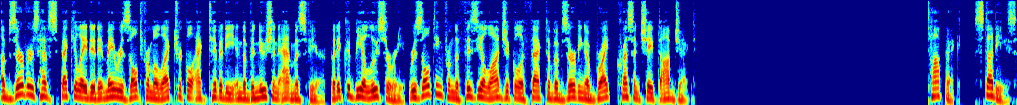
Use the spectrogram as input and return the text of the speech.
Observers have speculated it may result from electrical activity in the Venusian atmosphere, but it could be illusory, resulting from the physiological effect of observing a bright, crescent-shaped object. Studies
